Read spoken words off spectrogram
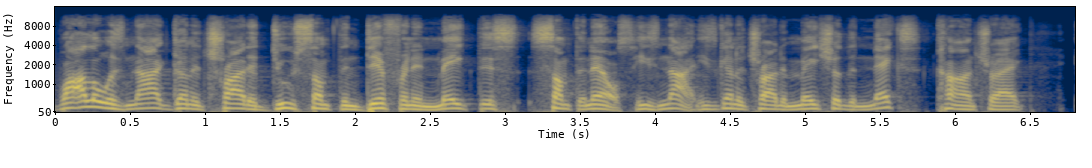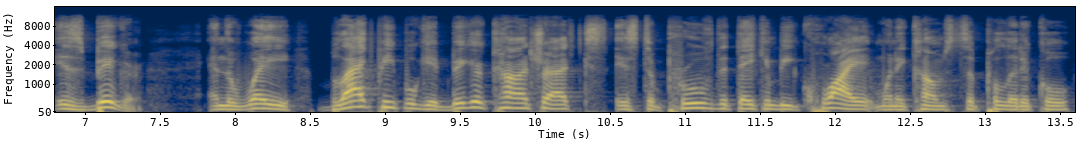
Wallo is not going to try to do something different and make this something else. He's not. He's going to try to make sure the next contract is bigger. And the way black people get bigger contracts is to prove that they can be quiet when it comes to political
